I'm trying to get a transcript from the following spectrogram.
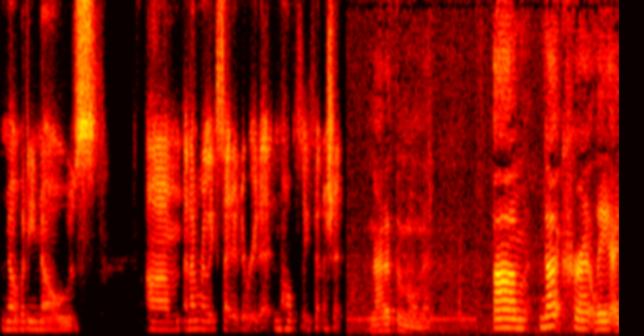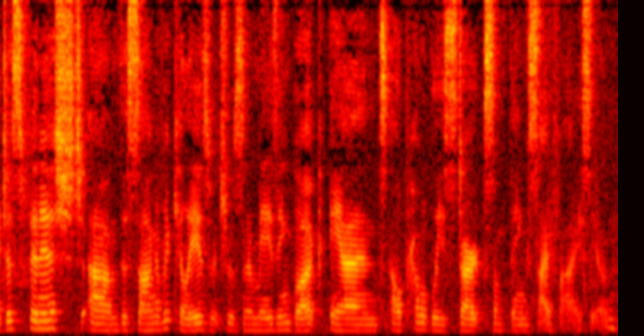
nobody knows. Um, and I'm really excited to read it and hopefully finish it. Not at the moment. Um, not currently. I just finished um, The Song of Achilles, which was an amazing book, and I'll probably start something sci-fi soon.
